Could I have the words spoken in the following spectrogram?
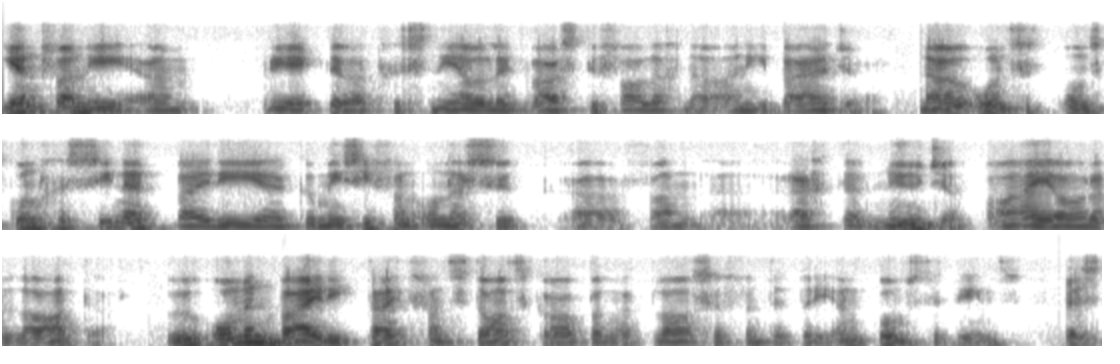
een van die um projekte wat gesneuwel het was toevallig aan die Badger. Nou ons ons kon gesien het by die uh, kommissie van ondersoek uh, van uh, regter Nugent baie jare later hoe om en by die tyd van staatskaping wat plaasgevind het by die inkomste diens is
